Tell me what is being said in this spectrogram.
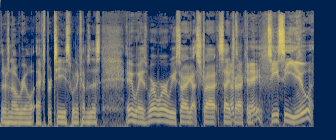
There's no real expertise when it comes to this. Anyways, where were we? Sorry, I got stra- That's sidetracked. okay. TCU,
